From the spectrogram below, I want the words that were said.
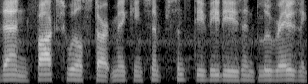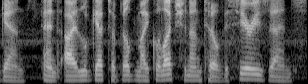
then Fox will start making Simpsons DVDs and Blu-rays again, and I'll get to build my collection until the series ends.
